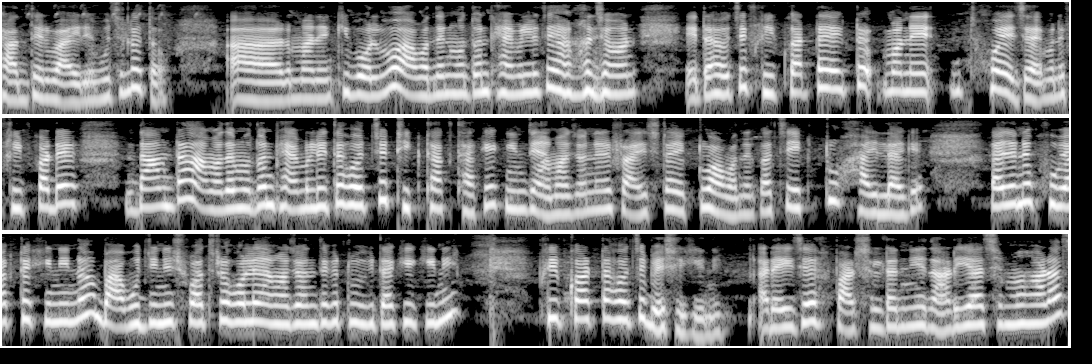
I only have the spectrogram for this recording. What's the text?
সাধ্যের বাইরে, বুঝলে তো? আর মানে কি বলব, আমাদের মতন ফ্যামিলিতে অ্যামাজন এটা হচ্ছে ফ্লিপকার্টটা একটু মানে হয়ে যায়। মানে ফ্লিপকার্টের দামটা আমাদের মতন ফ্যামিলিতে হচ্ছে ঠিকঠাক থাকে, কিন্তু অ্যামাজনের প্রাইসটা একটু আমাদের কাছে একটু হাই লাগে। তাই জন্য খুব একটা কিনি না। বাবু জিনিসপত্র হলে অ্যামাজন থেকে টুকিটাকি কিনি, ফ্লিপকার্টটা হচ্ছে বেশি কিনি। আর এই যে পার্সেলটা নিয়ে দাঁড়িয়ে আছে মহারাজ,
